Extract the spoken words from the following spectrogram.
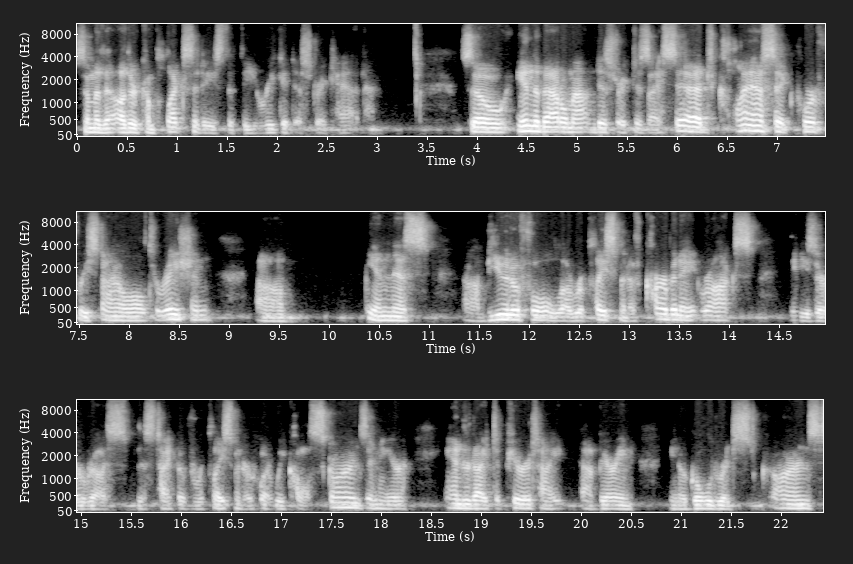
some of the other complexities that the Eureka district had. So in the Battle Mountain district, as I said, classic porphyry style alteration um, in this uh, beautiful uh, replacement of carbonate rocks. These are uh, this type of replacement or what we call skarns in here, andradite to pyrrhotite uh, bearing you know, gold-rich skarns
